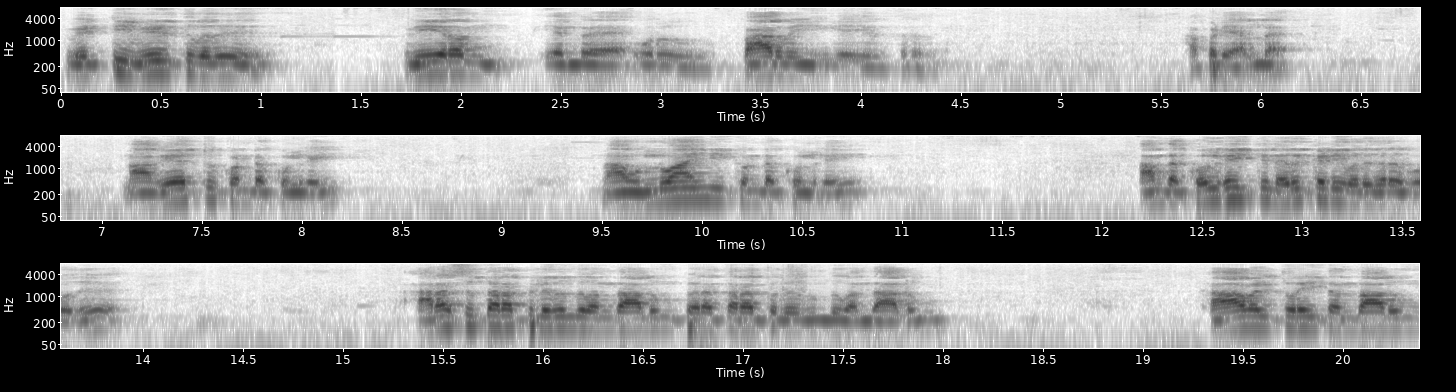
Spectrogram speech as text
வெட்டி வீழ்த்துவது வீரம் என்ற ஒரு பார்வை இங்கே இருக்கிறது. அப்படி அல்ல. நான் ஏற்றுக்கொண்ட கொள்கை நான் உள்வாங்கிக் கொண்ட கொள்கை அந்த கொள்கைக்கு நெருக்கடி வருகிற போது அரசு தரப்பிலிருந்து வந்தாலும் பிற தரப்பிலிருந்து வந்தாலும் காவல்துறை தந்தாலும்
